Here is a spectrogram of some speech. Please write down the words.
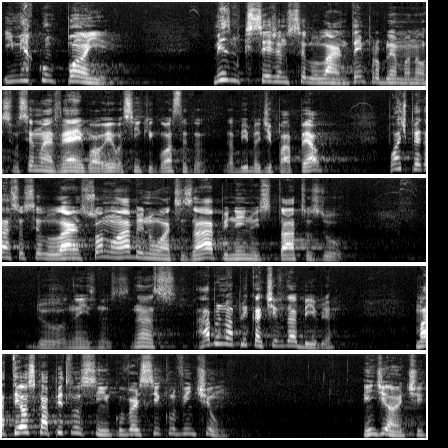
e me acompanhe. Mesmo que seja no celular, não tem problema não. Se você não é velho igual eu, assim, que gosta da, da Bíblia de papel, pode pegar seu celular, só não abre no WhatsApp, nem no status do, do, nem no, abre no aplicativo da Bíblia. Mateus capítulo 5, versículo 21. Em diante,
